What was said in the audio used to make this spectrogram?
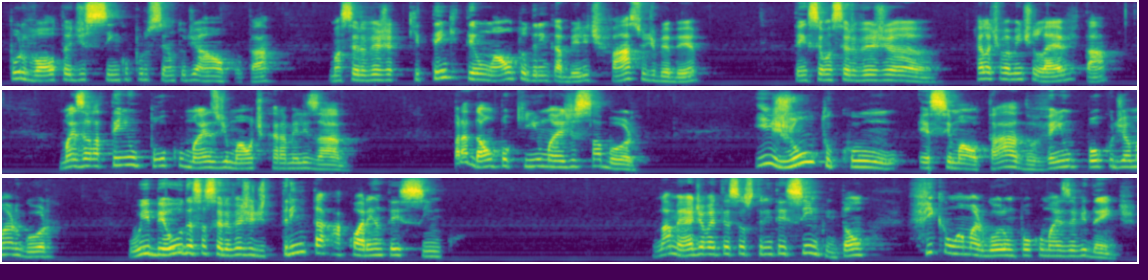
por volta de 5% de álcool, tá? Uma cerveja que tem que ter um alto drinkability, fácil de beber. Tem que ser uma cerveja relativamente leve, tá? Mas ela tem um pouco mais de malte caramelizado para dar um pouquinho mais de sabor. E junto com esse maltado vem um pouco de amargor. O IBU dessa cerveja é de 30 a 45 na média vai ter seus 35, então fica um amargor um pouco mais evidente.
